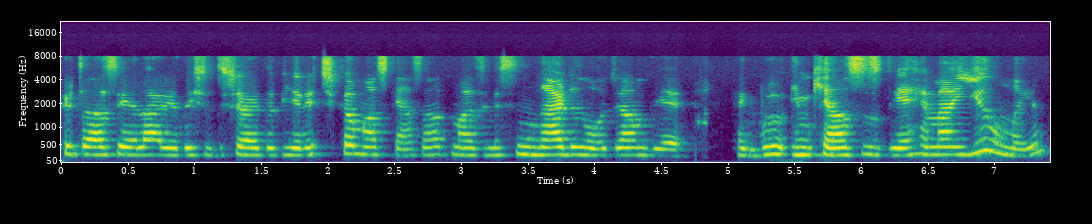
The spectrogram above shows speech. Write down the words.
kırtasiyeler ya da işte dışarıda bir yere çıkamazken sanat malzemesinin nereden olacağım diye hani bu imkansız diye hemen yılmayın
